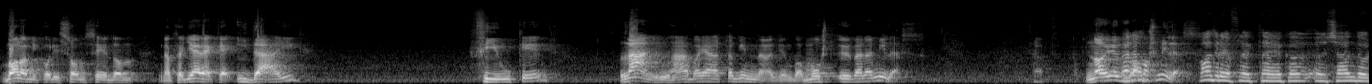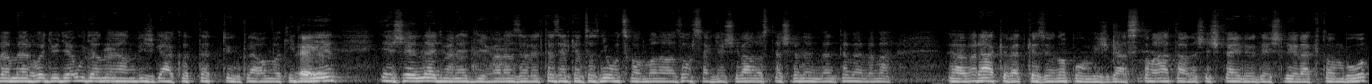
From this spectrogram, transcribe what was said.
valamikori szomszédomnak a gyereke idáig, fiúként, lányruhába járt a gimnáziumban. Most ő vele mi lesz? Hát. Na ő vele most mi lesz? Hadd reflektáljak a, a Sándorra, mert hogy ugye ugyanolyan vizsgákat tettünk le annak idején, Igen. és én 41 évvel ezelőtt, 1980-ban az országgyűlési választásra nem mentem el, mert már eh, rákövetkező napon vizsgáztam általános és fejlődés lélektamból,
